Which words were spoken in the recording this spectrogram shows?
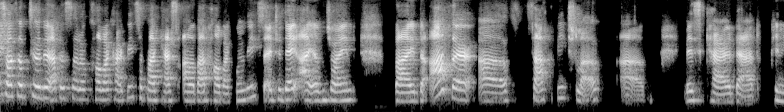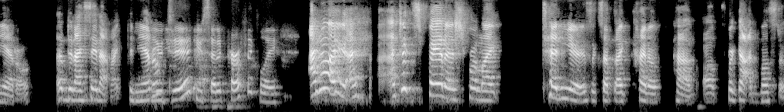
guys, welcome to a new episode of Hallmark Heartbeats, a podcast all about Hallmark movies. And today I am joined by the author of South Beach Love, um, Miss Caridad Pineiro. Uh, did I say that right? Pineiro? You did. You said it perfectly. I know I, I, I took Spanish for like 10 years, except I kind of have uh, forgotten most of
